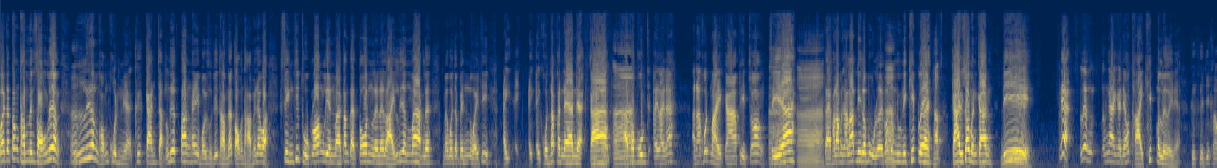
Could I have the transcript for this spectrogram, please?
ว่าจะต้องทำเป็นสองเรื่อง เรื่องของคุณเนี่ยคือการจัดเลือกตั้งให้บริสุทธิ์ยุติธรรมและตอบคำถามไม่ได้ว่า สิ่งที่ถูกร้องเรียนมาตั้งแต่ต้นเลยหลาย ๆ เรื่องมากเลย ไม่ว่าจะเป็นหน่วยที่ไอไอไอไอคนนับคะแนนเนี่ยกาอ่าอ่าประภูมิอะไรนะอนาคตใหม่กาผิดช่องเสียอ่าแต่พลังประชารัฐนี่ระบุเลยเพราะอ่ามัมันดูในคลิปเลยครับ กาผิดช่องเหมือนกันดีดี เนี่ยเรื่องง่ายแค่นี้เขาถ่ายคลิปมาเลยเนี่ยคือคือที่เขา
